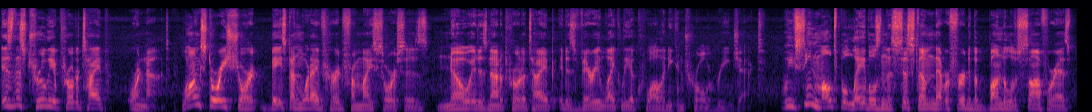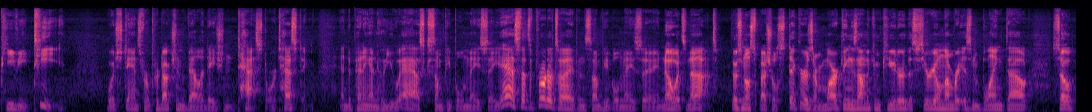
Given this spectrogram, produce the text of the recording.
is this truly a prototype or not? Long story short, based on what I've heard from my sources, no, it is not a prototype. It is very likely a quality control reject. We've seen multiple labels in the system that refer to the bundle of software as PVT, which stands for Production Validation Test, or testing. And depending on who you ask, some people may say, yes, that's a prototype, and some people may say, no, it's not. There's no special stickers or markings on the computer, the serial number isn't blanked out, so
